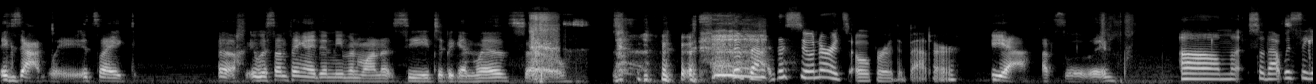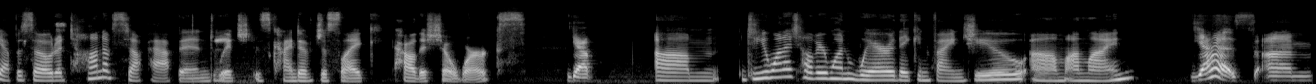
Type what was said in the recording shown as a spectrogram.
exactly it's like ugh, it was something i didn't even want to see to begin with so The, be- the sooner it's over, the better. Yeah absolutely Um, so that was the episode. A ton of stuff happened, which is kind of just like how this show works. yep Um, do you want to tell everyone where they can find you um, online? Yes. Um,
